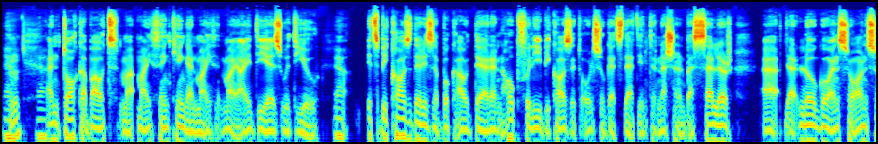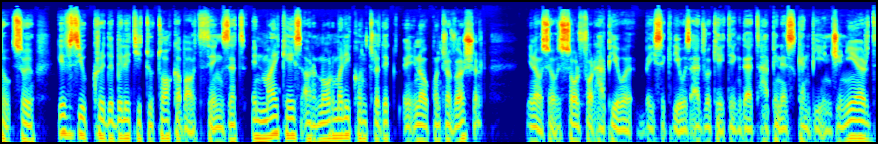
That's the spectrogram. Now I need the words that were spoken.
yeah, mm? yeah. and talk about my, my, thinking and my my ideas with you. Yeah. It's because there is a book out there, and hopefully because it also gets that international bestseller uh, that logo and so on. So so gives you credibility to talk about things that, in my case, are normally contradict you know controversial you know, so Solve for Happy basically was advocating that happiness can be engineered.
